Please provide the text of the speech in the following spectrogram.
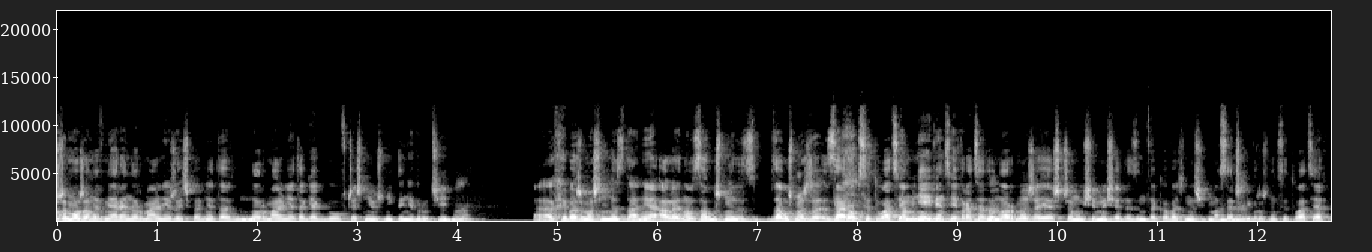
że możemy w miarę normalnie żyć. Pewnie ta, normalnie, tak jak było wcześniej, już nigdy nie wróci. Mhm. E, Chyba, że masz inne zdanie, ale no załóżmy, załóżmy, że za rok sytuacja mniej więcej wraca do Mhm. normy, że jeszcze musimy się dezynfekować, nosić maseczki Mhm. w różnych sytuacjach,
